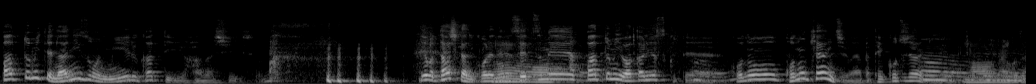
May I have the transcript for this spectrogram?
パッと見て何像に見えるかっていう話ですよね。でも確かにこれねうん。説明パッと見分かりやすくて、うん。このこのキャンチはやっぱ鉄骨じゃないけない、ああなるほど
